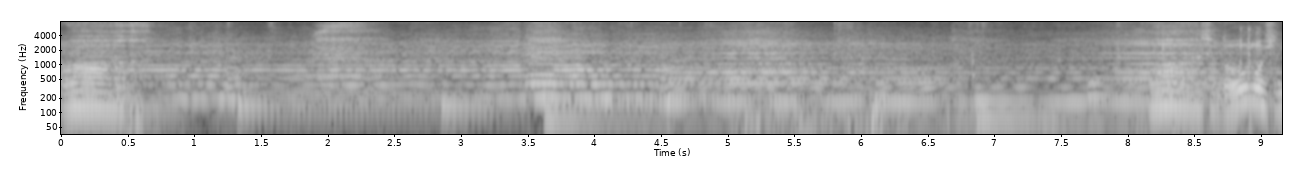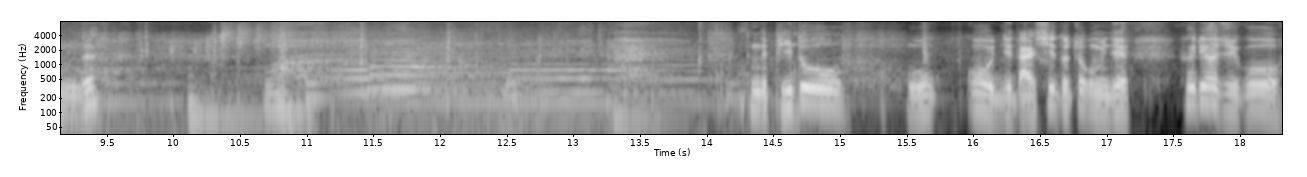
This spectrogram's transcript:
와. 와 진짜 너무 멋있는데? 와. 근데 비도 오고 이제 날씨도 조금 이제 흐려지고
